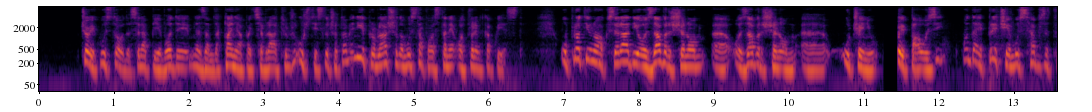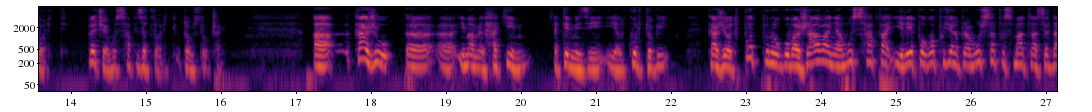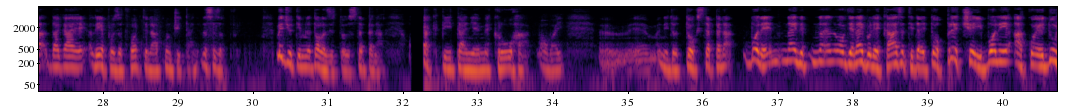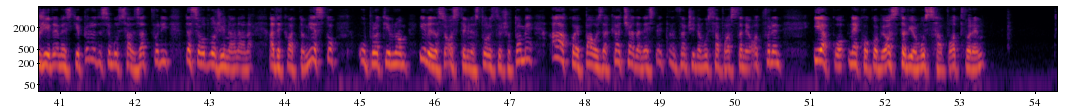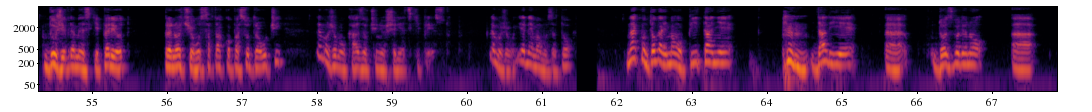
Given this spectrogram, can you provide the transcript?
čovjek ustao da se napije vode, ne znam, da klanja pa će se vrati, učiti slično tome, nije problematično da Mustafa ostane otvoren kako jeste. U protivno, ako se radi o završenom, eh, o završenom uh, učenju u pauzi, onda je preče Mushaf zatvoriti preče mushaf zatvoriti u tom slučaju. A kažu uh, uh, imam el Hakim, Tirmizi i el Kurtobi, kaže od potpunog uvažavanja mushafa i lijepog opuđena prema mushafu smatra se da, da ga je lijepo zatvoriti nakon čitanja, da se zatvori. Međutim, ne dolazi to do stepena. Čak pitanje mekruha, ovaj, ni do tog stepena. Bolje, naj, ovdje najbolje kazati da je to preče i bolje ako je duži vremenski period da se mu sav zatvori, da se odloži na, na, na adekvatno mjesto, u protivnom ili da se ostavi na stolu o tome, a ako je pauza kraća da ne smeta, znači da musaf ostane otvoren, iako neko ko bi ostavio musaf otvoren duži vremenski period, prenoćio musaf tako pa sutra uči, ne možemo ukazati učinio šerijetski prijestup. Ne možemo, jer nemamo za to. Nakon toga imamo pitanje da li je uh, dozvoljeno uh,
